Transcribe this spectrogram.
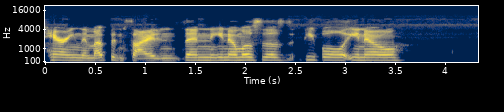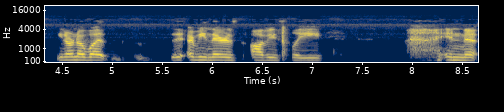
tearing them up inside. And then, you know, most of those people, you know, you don't know what, I mean, there's obviously in the,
